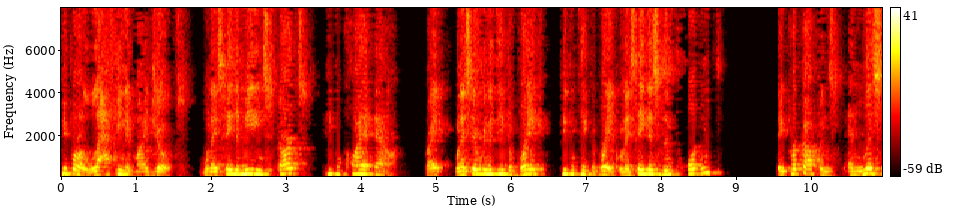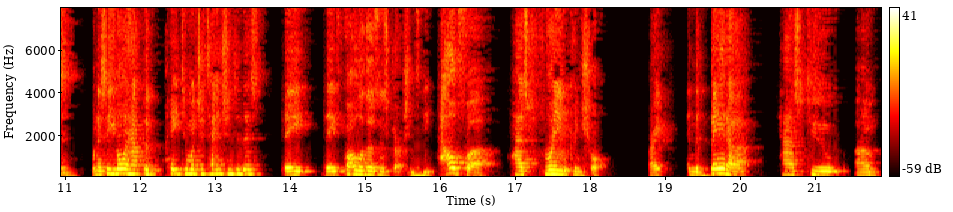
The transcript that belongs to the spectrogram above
people are laughing at my jokes. When I say the meeting starts, people quiet down, right? When I say we're going to take a break, people take a break. When I say this is important, they perk up and, and listen. When I say you don't have to pay too much attention to this, they, they follow those instructions. The alpha has frame control, right? And the beta has to, um,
